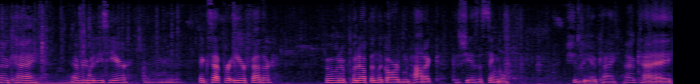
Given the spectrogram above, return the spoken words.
Okay, everybody's here except for Ear Feather, who I'm going to put up in the garden paddock because she has a single. Should be okay. Okay.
